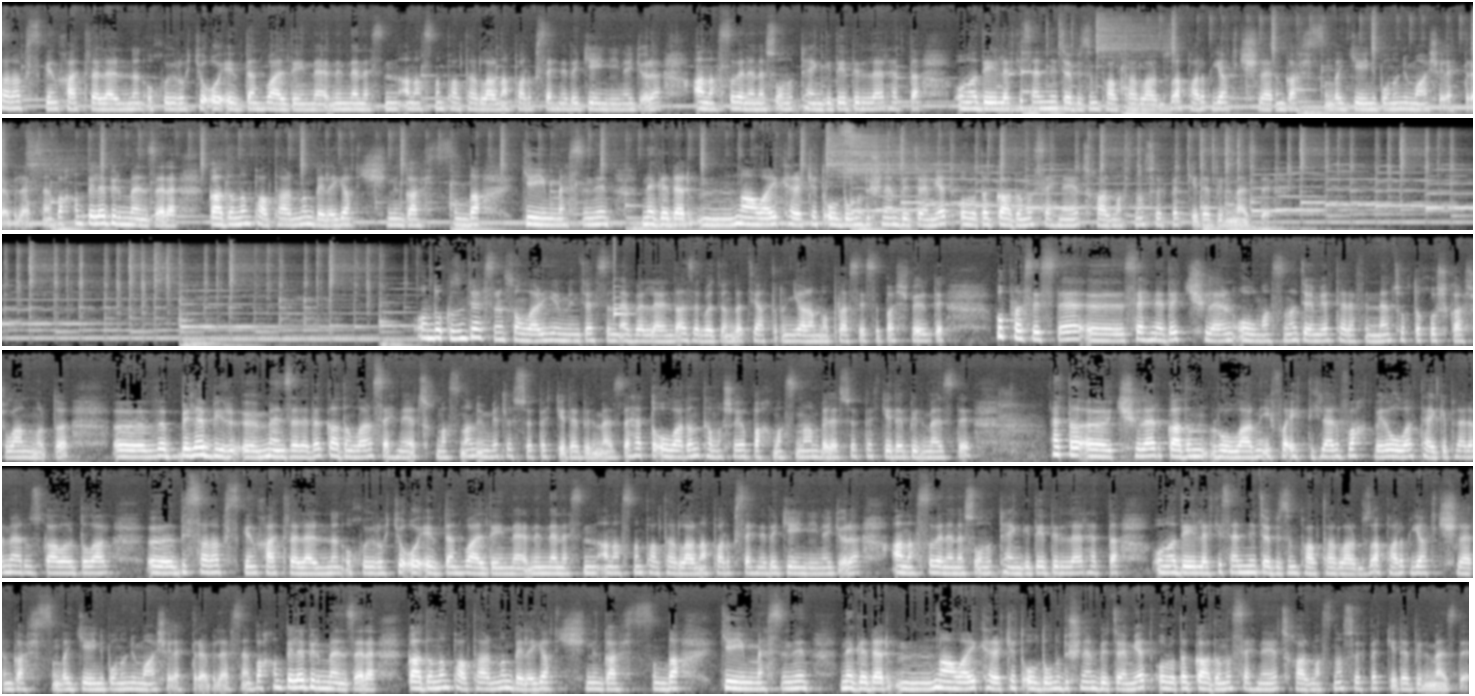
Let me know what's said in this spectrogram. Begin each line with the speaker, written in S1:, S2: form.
S1: Sarabskin xatirələrindən oxuyuruq ki, o evdən valideynlərinin, nənəsinin, anasının paltarlarını aparıb səhnədə geyindiyinə görə anası və nənəsi onu tənqid edirlər. Hətta ona deyirlər ki, sən necə bizim paltarlarımızı aparıb yad kişilərin qarşısında geyinib onu nümayiş elətdirə bilərsən. Baxın, belə bir mənzərə, qadının paltarının belə yad kişinin qarşısında geyinməsinin nə qədər nalayiq hərəkət olduğunu düşünən bir cəmiyyət orada qadını səhnəyə çıxarmasından söhbət gedə bilməzdi. 19-cu əsrin sonları, 20-ci əsrin əvvəllərində Azərbaycanda teatrın yaranma prosesi baş verdi. Bu prosesdə e, səhnədə kişilərin olmasına cəmiyyət tərəfindən çox da xoş qarşılanmırdı e, və belə bir e, mənzərədə qadınların səhnəyə çıxmasından ümumiyyətlə söhbət gedə bilməzdi. Hətta onların tamaşaya baxmasından belə söhbət gedə bilməzdi. Hətta kişilər qadın rollarını ifa etdikləri vaxt belə onlar təqiblərə məruz qalırdılar biz Sarabskin xatirələrindən oxuyuruq ki, o evdən valideynlərinin, nənəsinin, anasının paltarlarını aparıb səhnədə geyindiyinə görə anası və nənəsi onu tənqid edirlər. Hətta ona deyirlər ki, sən necə bizim paltarlarımızı aparıb yad kişilərin qarşısında geyinib onu nümayiş elətdirə bilərsən. Baxın, belə bir mənzərə, qadının paltarının belə yad kişinin qarşısında geyinməsinin nə qədər nalayiq hərəkət olduğunu düşünən bir cəmiyyət orada qadını səhnəyə çıxarmasından söhbət gedə bilməzdi.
